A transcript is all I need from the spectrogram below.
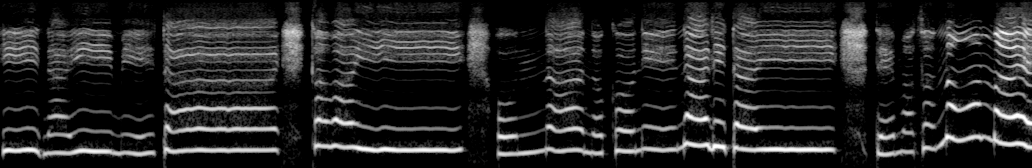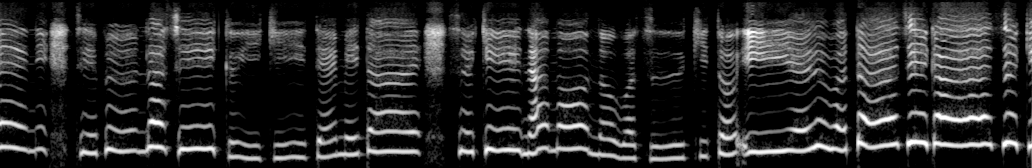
いないみたいでもその前に自分らしく生きてみたい。好きなものは好きと言える私が好き。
